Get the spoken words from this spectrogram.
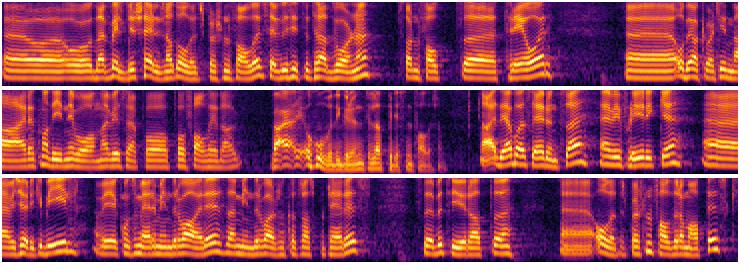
Uh, og Det er veldig sjelden at oljeetterspørselen faller. Ser vi de siste 30 årene, så har den falt uh, tre år. og det har ikke vært i nærheten av de nivåene vi ser på, på fallet i dag. Hva er hovedgrunnen til at prisen faller sånn? Nei, Det er bare å se rundt seg. Vi flyr ikke, vi kjører ikke bil, vi konsumerer mindre varer. så Det er mindre varer som skal transporteres. Så Det betyr at oljeetterspørselen faller dramatisk.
